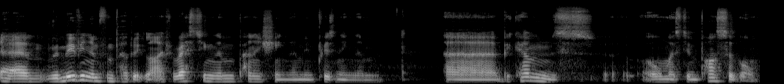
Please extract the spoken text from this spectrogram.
um, removing them from public life, arresting them, punishing them, imprisoning them, uh, becomes almost impossible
